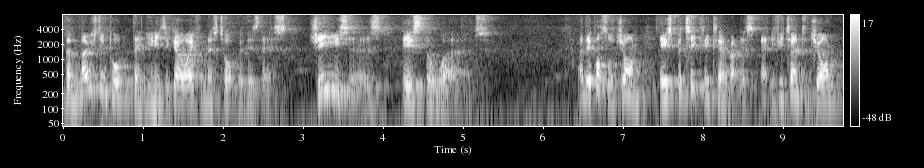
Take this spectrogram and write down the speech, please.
The most important thing you need to go away from this talk with is this Jesus is the Word. And the Apostle John is particularly clear about this. Uh, if you turn to John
